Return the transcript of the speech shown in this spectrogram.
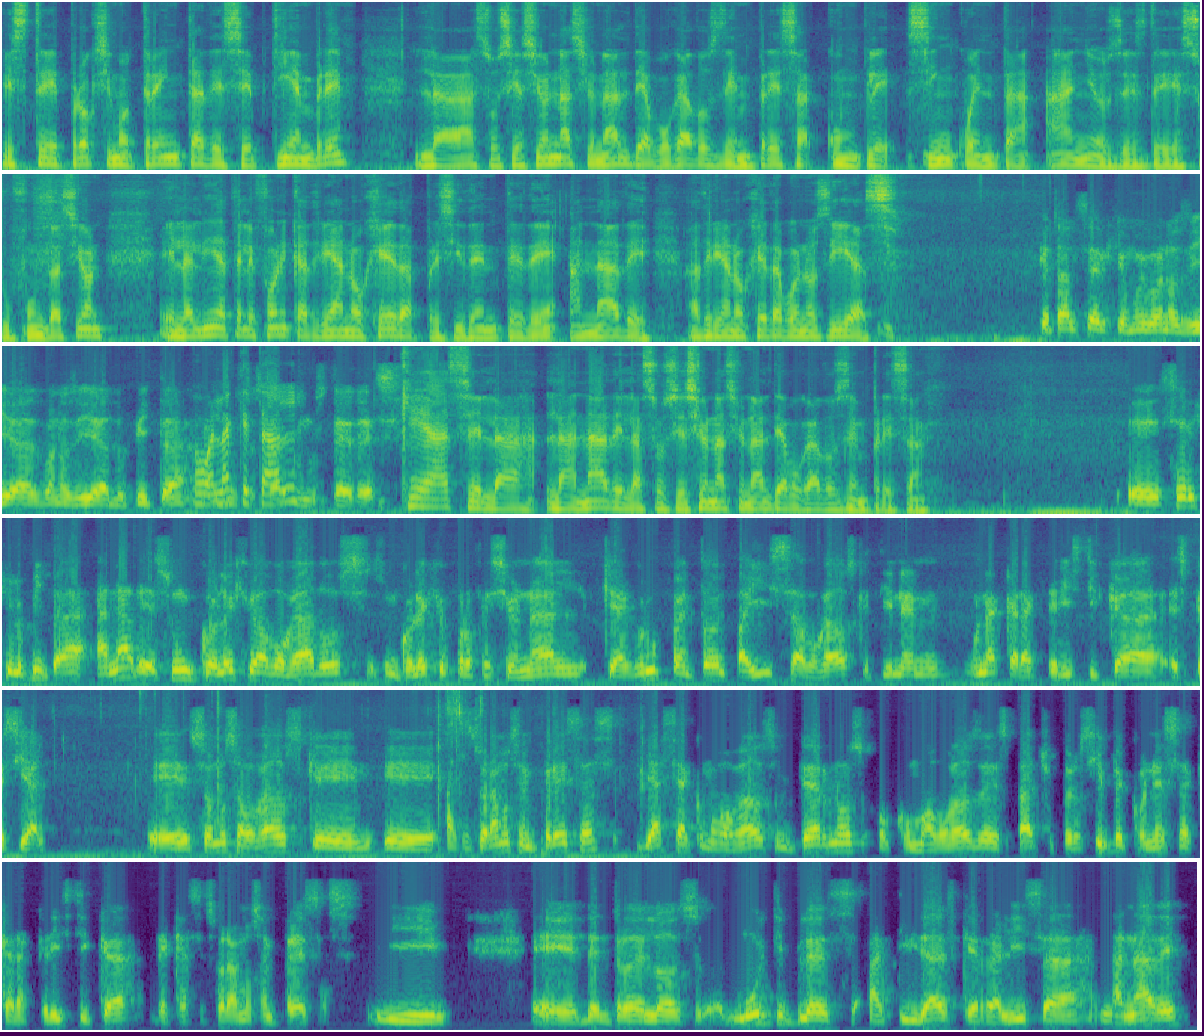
Este próximo 30 de septiembre, la Asociación Nacional de Abogados de Empresa cumple 50 años desde su fundación. En la línea telefónica, Adrián Ojeda, presidente de ANADE. Adrián Ojeda, buenos días. ¿Qué tal, Sergio? Muy buenos días. Buenos días, Lupita. Hola, ¿qué tal? con ustedes. ¿Qué hace la, la ANADE, la Asociación Nacional de Abogados de Empresa? Eh, Sergio Lupita, ANADE es un colegio de abogados, es un colegio profesional que agrupa en todo el país abogados que tienen una característica especial. Eh, somos abogados que eh, asesoramos empresas, ya sea como abogados internos o como abogados de despacho, pero siempre con esa característica de que asesoramos empresas. Y dentro de las múltiples actividades que realiza la ANADE,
